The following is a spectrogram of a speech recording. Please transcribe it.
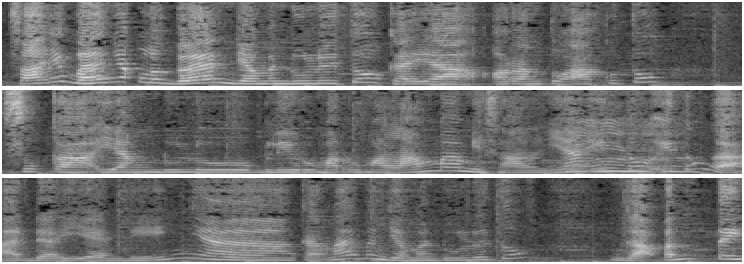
Soalnya banyak loh Glenn, zaman dulu itu kayak hmm. orang tua aku tuh suka yang dulu beli rumah-rumah lama misalnya hmm, itu itu nggak ada IMB-nya karena emang zaman dulu itu nggak penting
